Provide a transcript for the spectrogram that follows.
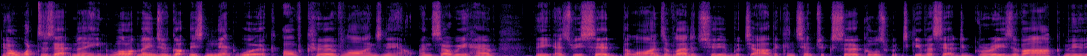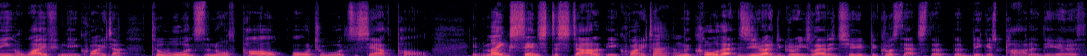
Now, what does that mean? Well, it means we've got this network of curved lines now. And so we have the, as we said, the lines of latitude, which are the concentric circles, which give us our degrees of arc moving away from the equator towards the North Pole or towards the South Pole. It makes sense to start at the equator, and we call that zero degrees latitude because that's the, the biggest part of the Earth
